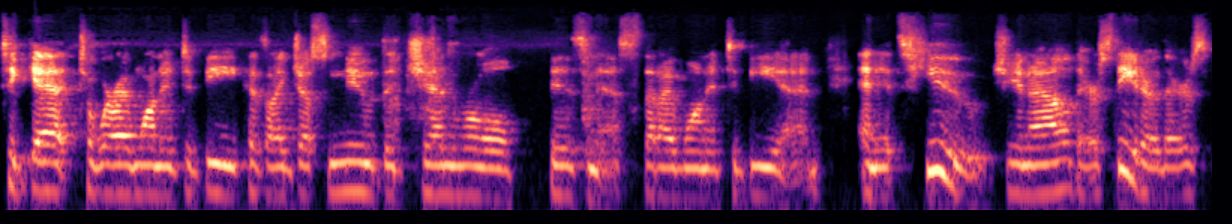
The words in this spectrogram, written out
to get to where I wanted to be because I just knew the general business that I wanted to be in. And it's huge, you know. There's theater, there's,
